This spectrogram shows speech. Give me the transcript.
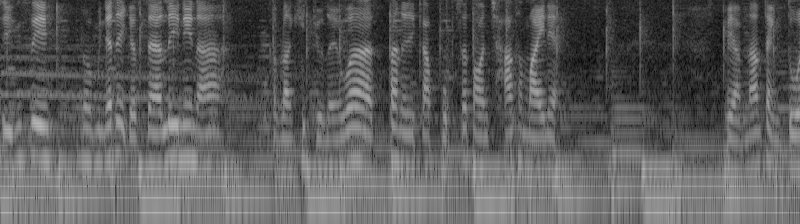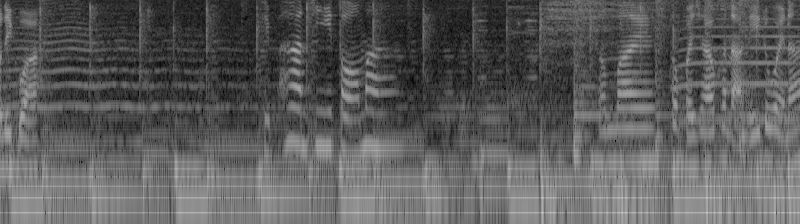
จริงสิ เรามีนัดเดทกับแซลลี่นี่นะกำลังคิดอยู่เลยว่าตั้งนาฬิกาปลุกซะตอนเช้าทำไมเนี่ยไปอาบน้ำแต่งตัวดีกว่า 15นาทีต่อมาทำไมต้องไปเช้าขนาดนี้ด้วยนะ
